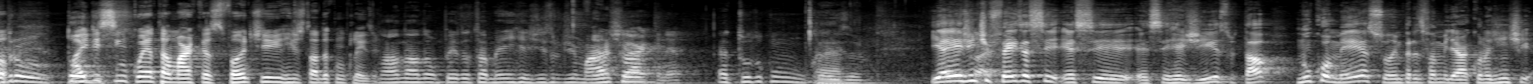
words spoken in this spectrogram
Pedro, mais de todos. 50 marcas Fant registradas com Glazer. Lá na Dom Pedro também, registro de Marca. né? É tudo com laser. E aí a gente fez esse, esse, esse registro e tal. No começo, a empresa familiar, quando a gente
